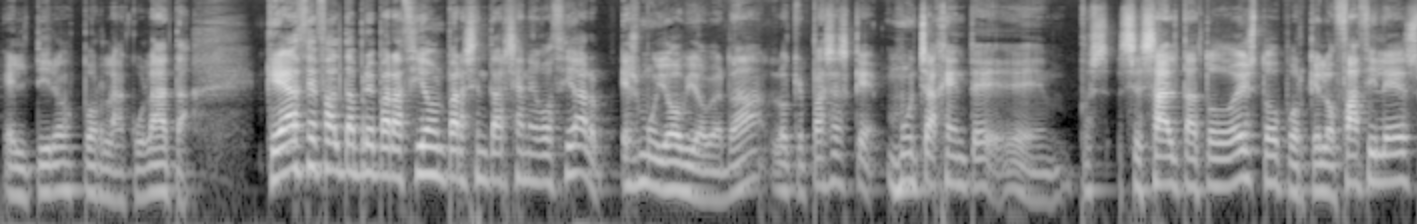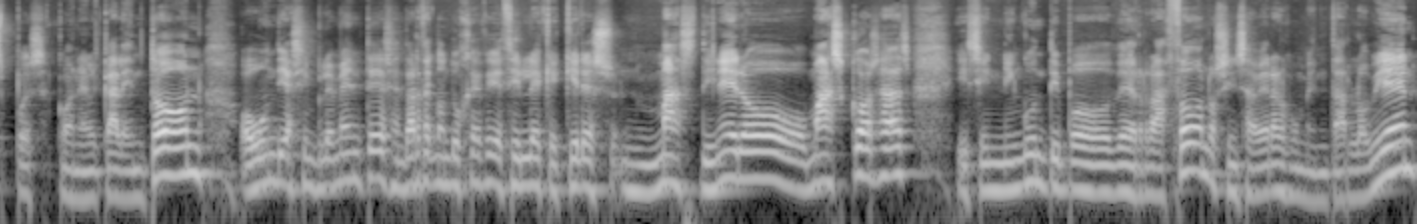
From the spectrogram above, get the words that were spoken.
el tiro por la culata. ¿Qué hace falta preparación para sentarse a negociar? Es muy obvio, ¿verdad? Lo que pasa es que mucha gente eh, pues, se salta todo esto porque lo fácil es, pues, con el calentón o un día simplemente sentarte con tu jefe y decirle que quieres más dinero o más cosas y sin ningún tipo de razón o sin saber argumentarlo bien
